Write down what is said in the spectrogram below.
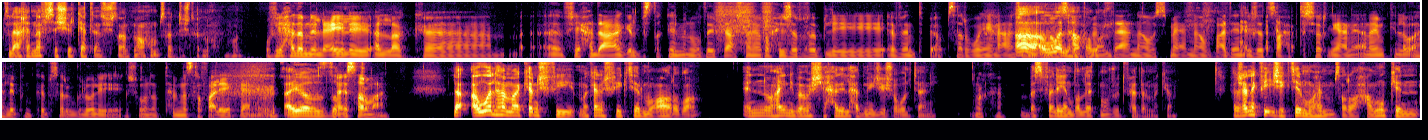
في الآخر نفس الشركات اللي أنت اشتغلت معهم صرت تشتغل معهم هون. وفي حدا من العيلة قال لك في حدا عاقل بيستقيل من وظيفة عشان يروح يجرب لي event بأبصر وين عشان آه، وصاحبي طبعاً. طلعنا وسمعنا وبعدين إجت صاحبة الشركة. يعني أنا يمكن لو أهلي ممكن بصيروا يقولوا لي شو تحب نصرف عليك يعني؟ أيوه بالضبط. صار معك. لا أولها ما كانش في ما كانش في كتير معارضة إنه هيني بمشي حالي لحد ما يجي شغل تاني. okay. بس فعليا ضليت موجود في هذا المكان. عشان هيك في إشي كتير مهم صراحة. ممكن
